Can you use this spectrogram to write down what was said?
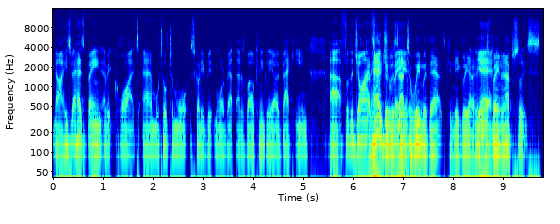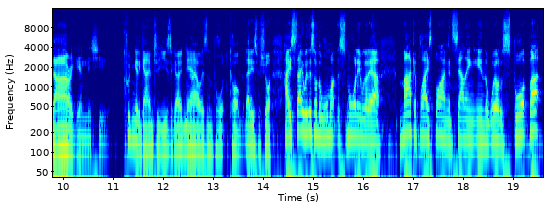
No, he's has been a bit quiet, and we'll talk to more Scotty a bit more about that as well. Coniglio back in uh, for the And Giants. how which good was be, that to win without Coniglio, who's Yeah. been an absolute star again this year? couldn't get a game two years ago. Now is an important cog. That is for sure. Hey, stay with us on the warm up this morning. We've got our marketplace buying and selling in the world of sport. But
